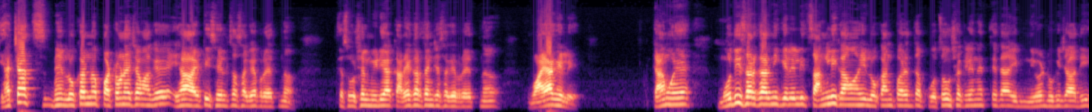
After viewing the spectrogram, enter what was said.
ह्याच्याच म्हणजे लोकांना पटवण्याच्या मागे ह्या आय टी सेलचा सगळे प्रयत्न त्या सोशल मीडिया कार्यकर्त्यांचे सगळे प्रयत्न वाया गेले. त्यामुळे मोदी सरकारने केलेली चांगली कामं ही लोकांपर्यंत पोहोचवू शकले नाहीत. ते त्या निवडणुकीच्या आधी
